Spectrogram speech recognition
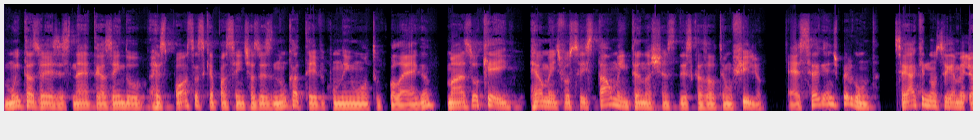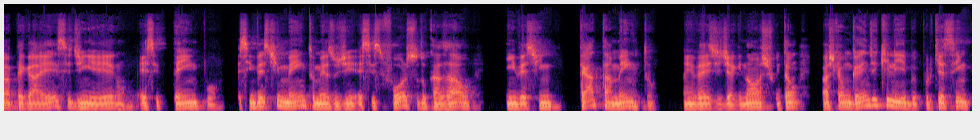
muitas vezes, né, trazendo respostas que a paciente às vezes nunca teve com nenhum outro colega. Mas, ok, realmente você está aumentando a chance desse casal ter um filho? Essa é a grande pergunta. Será que não seria melhor pegar esse dinheiro, esse tempo, esse investimento mesmo, de esse esforço do casal e investir em tratamento ao invés de diagnóstico? Então, acho que é um grande equilíbrio, porque assim,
